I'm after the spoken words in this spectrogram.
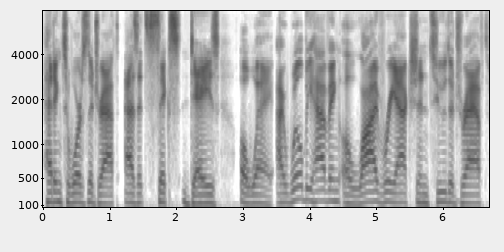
heading towards the draft as it's six days away. I will be having a live reaction to the draft.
